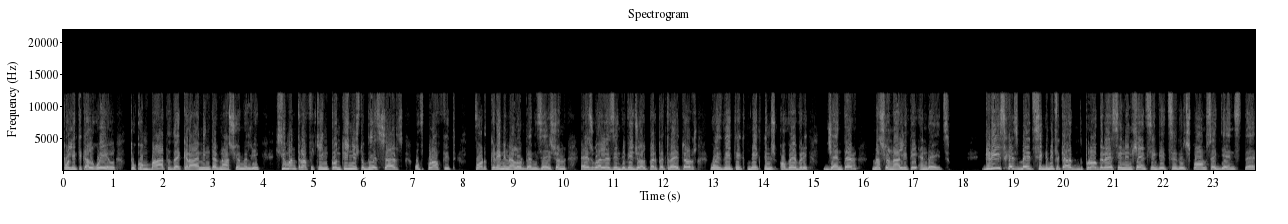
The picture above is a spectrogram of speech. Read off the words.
political will to combat the crime internationally, human trafficking continues to be a source of profit for criminal organizations as well as individual perpetrators with victims of every gender, nationality, and age. Greece has made significant progress in enhancing its response against uh,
